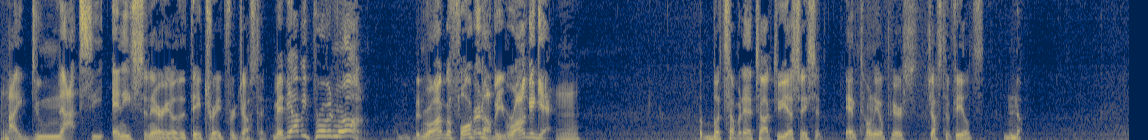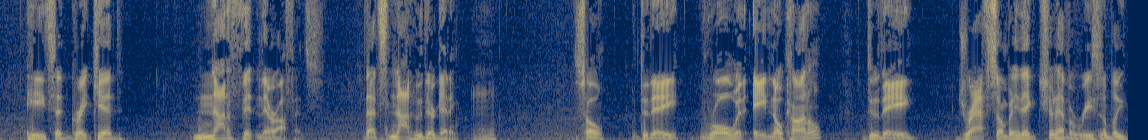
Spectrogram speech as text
Mm. I do not see any scenario that they trade for Justin. Maybe I'll be proven wrong. I've been wrong before and I'll be wrong again. Mm-hmm. But somebody I talked to yesterday said, Antonio Pierce, Justin Fields? No. He said, great kid, not a fit in their offense. That's not who they're getting. Mm-hmm. So, do they roll with Aidan O'Connell? Do they draft somebody? They should have a reasonably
